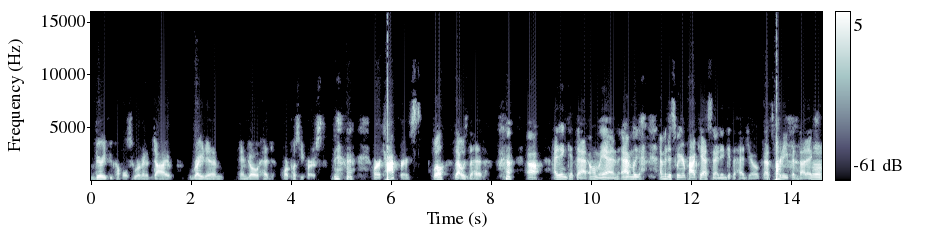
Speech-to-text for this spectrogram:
very few couples who are going to dive right in and go head or pussy first. or a cock first. Well, that was the head. Uh, I didn't get that. Oh man, I'm I'm in a swinger podcast and I didn't get the head joke. That's pretty pathetic. Uh,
